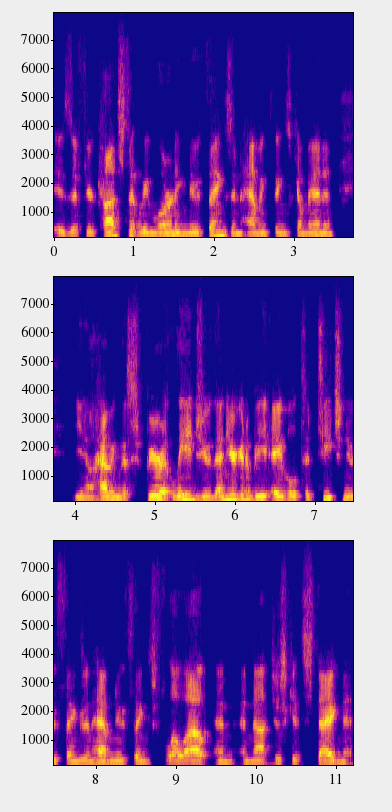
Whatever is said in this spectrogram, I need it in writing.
is if you're constantly learning new things and having things come in and you know having the spirit lead you then you're going to be able to teach new things and have new things flow out and and not just get stagnant.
